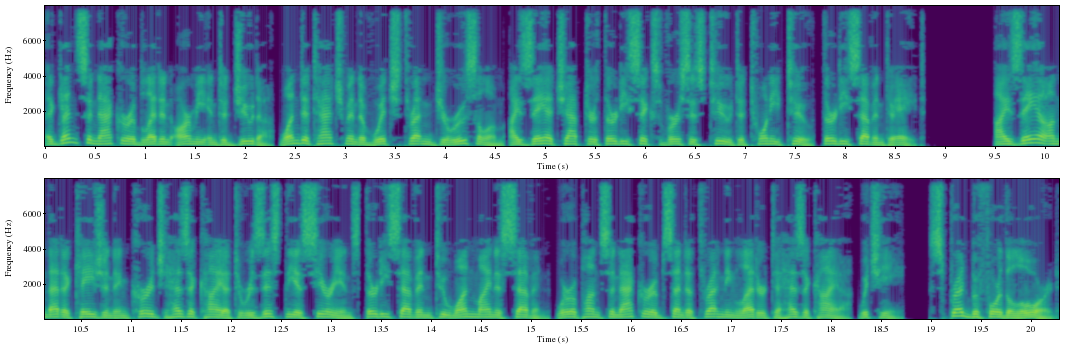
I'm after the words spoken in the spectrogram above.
Again Sennacherib led an army into Judah, one detachment of which threatened Jerusalem Isaiah chapter 36 verses 2 to 22, 37 to 8. Isaiah on that occasion encouraged Hezekiah to resist the Assyrians 37 1 whereupon Sennacherib sent a threatening letter to Hezekiah, which he spread before the Lord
